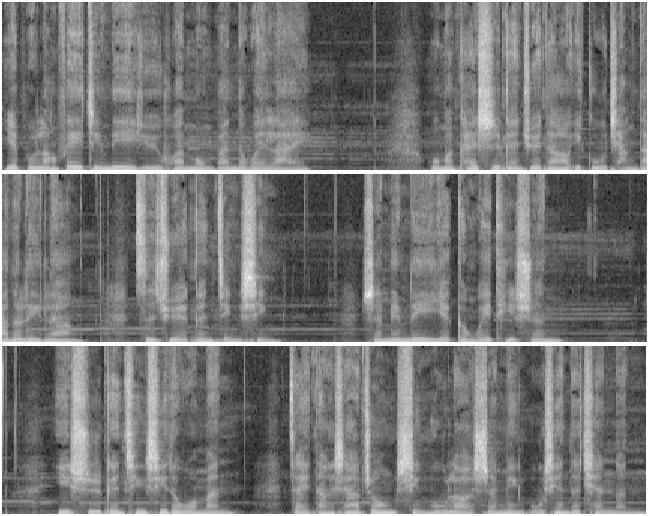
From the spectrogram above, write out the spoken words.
也不浪费精力于幻梦般的未来。我们开始感觉到一股强大的力量，自觉更警醒，生命力也更为提升，意识更清晰的我们，在当下中醒悟了生命无限的潜能。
